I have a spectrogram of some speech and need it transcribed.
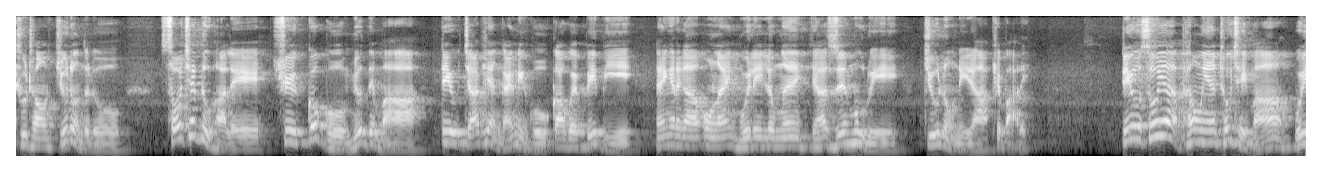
ထူထောင်ကျူးလွန်တယ်လို့စောချက်သူဟာလည်းရွှေကုတ်ကိုမြို့တစ်မှာတရုတ်ကြားဖြန့်ကိုင်းတွေကိုကာကွယ်ပေးပြီးနိုင်ငံတကာအွန်လိုင်းငွေလိမ်လုပ်ငန်းရာဇဝတ်မှုတွေကျူးလွန်နေတာဖြစ်ပါတယ်။တရုတ်အစိုးရဖန်ဝင်ထုတ်ချိန်မှာဝေ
